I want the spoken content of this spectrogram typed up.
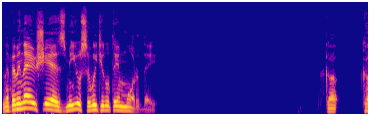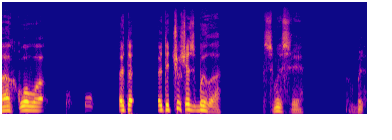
напоминающая змею с вытянутой мордой. «Какого это... это что сейчас было? В смысле? Бля,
